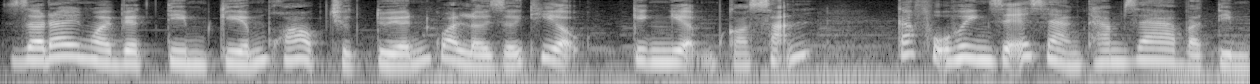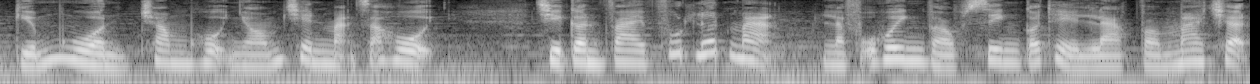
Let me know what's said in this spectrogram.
Giờ đây ngoài việc tìm kiếm khóa học trực tuyến qua lời giới thiệu, kinh nghiệm có sẵn, các phụ huynh dễ dàng tham gia và tìm kiếm nguồn trong hội nhóm trên mạng xã hội. Chỉ cần vài phút lướt mạng là phụ huynh và học sinh có thể lạc vào ma trận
